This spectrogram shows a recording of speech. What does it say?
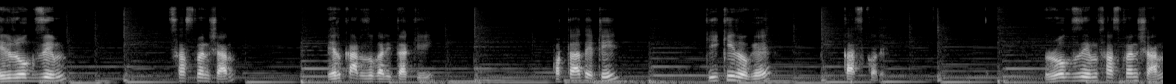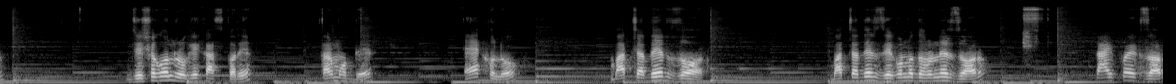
এই রোগজিম সাসপেনশন এর কার্যকারিতা কী? অর্থাৎ এটি কি কি রোগে কাজ করে? রোগজিম সাসপেনশান, যে সকল রোগে কাজ করে, তার মধ্যে এক হলো বাচ্চাদের জ্বর। বাচ্চাদের যে কোনো ধরনের জ্বর, টাইফয়েড জ্বর,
